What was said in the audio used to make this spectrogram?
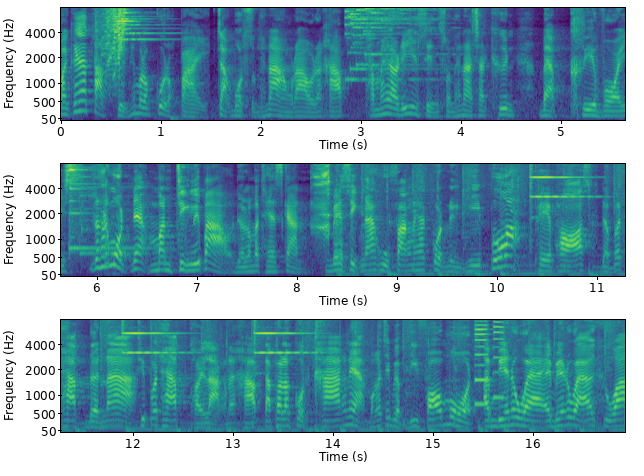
มันก็จะตัดเสียงที่มันรบกวนออกไป จากบทสนทนาของเรานะครับทำให้เราได้ยินเสียงสนทนาชัดขึ้นแบบ clear voice แล้วทั้งหมดเนี่ยมันจริงหรือเปล่า เดี๋ยวเรามาเทสกัน เบสิกนะหูฟังนะครับกดหนึ่งทีปุ๊บ play pause double tap เดินหน้า triple tap ถอยหลังนะครับ แต่พอเรากดค้างเนี่ยมันก็จะแบบ default mode ambient aware ambient aware ก็คือว่า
